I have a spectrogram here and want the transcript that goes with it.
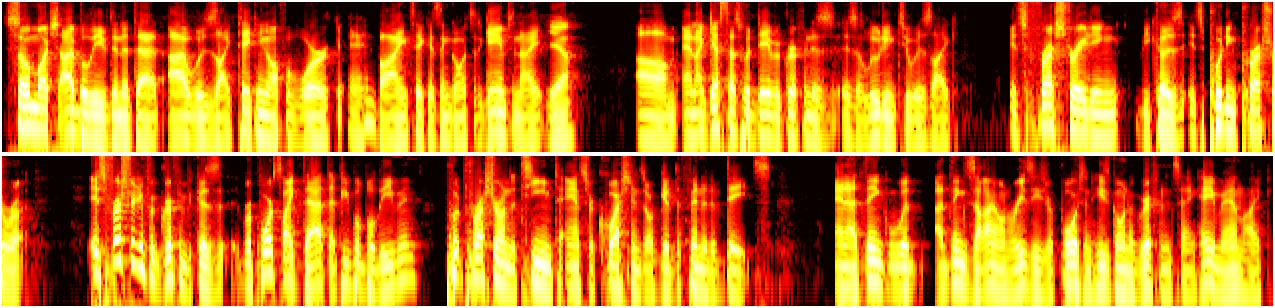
So much I believed in it that I was like taking off of work and buying tickets and going to the game tonight. Yeah. Um, and I guess that's what David Griffin is is alluding to is like it's frustrating because it's putting pressure. It's frustrating for Griffin because reports like that that people believe in put pressure on the team to answer questions or give definitive dates. And I think with I think Zion reads these reports and he's going to Griffin and saying, "Hey, man, like,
